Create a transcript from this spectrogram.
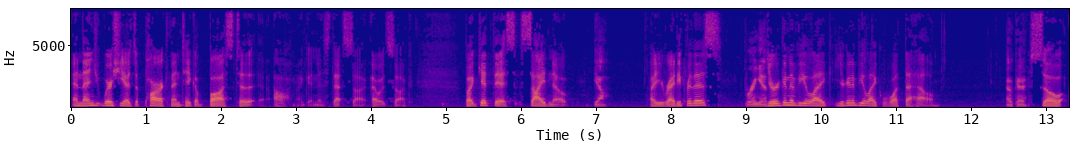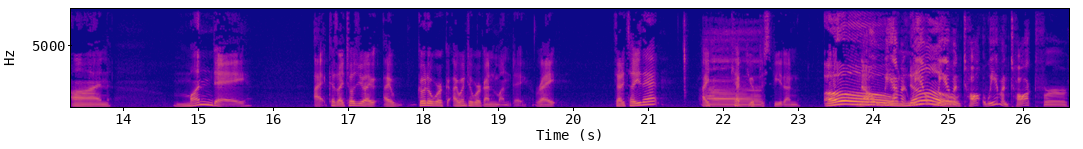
and then where she has to park, then take a bus to, oh my goodness, that suck. That would suck. But get this side note. Yeah. Are you ready for this? Bring it. You're gonna be like, you're gonna be like, what the hell? okay. So on Monday, I because I told you I, I go to work. I went to work on Monday, right? Did I tell you that? I kept you up Uh, to speed on. Oh no, we haven't. No. We, haven't- we haven't talked. We haven't talked for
